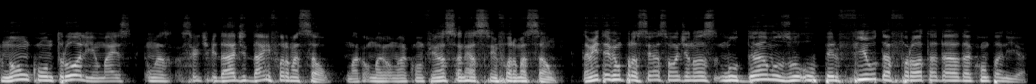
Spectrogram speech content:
não um controle, mas uma assertividade da informação, uma, uma, uma confiança nessa informação. Também teve um processo onde nós mudamos o, o perfil da frota da, da, companhia,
